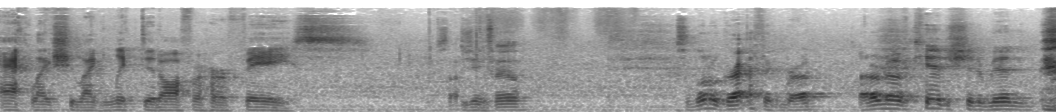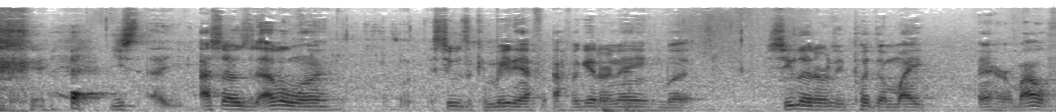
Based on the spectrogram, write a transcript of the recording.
act like she like licked it off of her face. So You she did. fell. It's a little graphic, bro. I don't know if kids should have been. You, s- uh, I you the other one. She was a comedian. I, f- I forget her name, but she literally put the mic in her mouth.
